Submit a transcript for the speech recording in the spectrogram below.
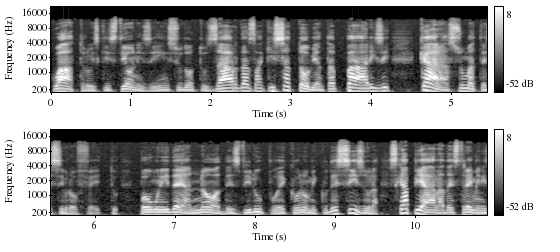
quattro iscrizioni in sudotto Zardas a chi s'attobiant a Parisi cara assumatessi profetto po un'idea no de sviluppo economico dell'isola, scappiala da estremini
